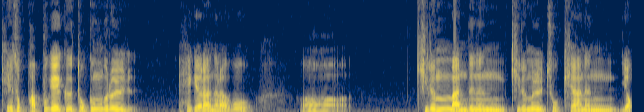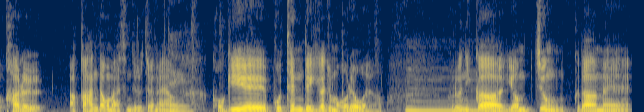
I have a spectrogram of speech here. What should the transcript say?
계속 바쁘게 그 독극물을 해결하느라고 어 기름 만드는 기름을 좋게 하는 역할을 아까 한다고 말씀드렸잖아요. 네. 거기에 보탬되기가 좀 어려워요. 음. 그러니까 염증 그 다음에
